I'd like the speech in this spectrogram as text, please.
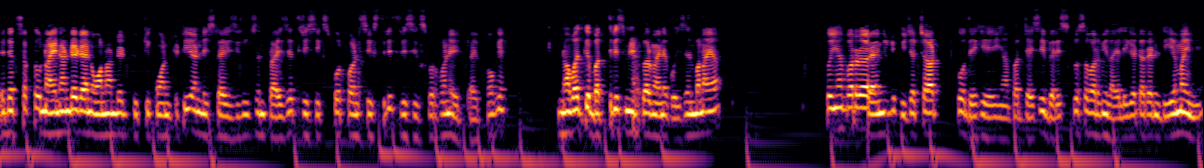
ये देख सकते हो 900 एंड 150 क्वांटिटी एंड इसका एग्जीक्यूशन प्राइस है 364.63 364.85 ओके नौ बज के बत्तीस मिनट पर मैंने पोजीशन बनाया। तो यहाँ पर बैंक निफ्टी फ्यूचर चार्ट को देखिए, यहाँ पर जैसे ही बेरिस क्रॉसओवर मिला एलिगेटर एंड डीएमआई में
